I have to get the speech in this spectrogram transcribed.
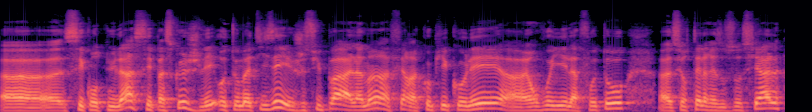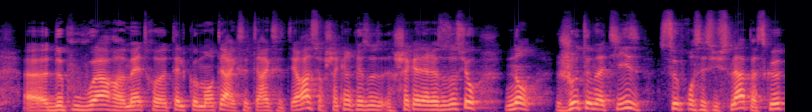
euh, ces contenus-là, c'est parce que je l'ai automatisé. Je suis pas à la main à faire un copier-coller, à envoyer la photo euh, sur tel réseau social, de pouvoir mettre tel commentaire, etc., etc. sur chacun, chacun des réseaux sociaux. Non, j'automatise ce processus-là parce que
